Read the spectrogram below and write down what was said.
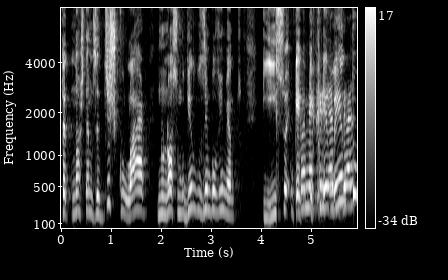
Portanto, nós estamos a descolar no nosso modelo de desenvolvimento. E isso é, é, é, é lento,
